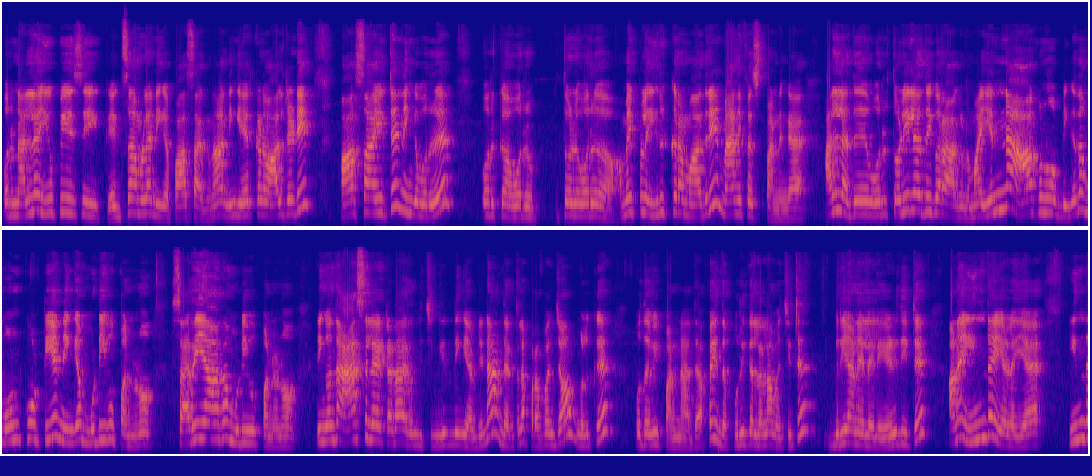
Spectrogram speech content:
ஒரு நல்ல யூபிஎஸ்சி எக்ஸாமில் நீங்கள் பாஸ் ஆகணும் நீங்கள் ஏற்கனவே ஆல்ரெடி பாஸ் ஆகிட்டு நீங்கள் ஒரு ஒரு க ஒரு தொ- ஒரு அமைப்பில் இருக்கிற மாதிரி மேனிஃபெஸ்ட் பண்ணுங்கள் அல்லது ஒரு தொழிலதிபர் ஆகணுமா? என்ன ஆகணும் அப்படிங்கிறத முன்கூட்டியே நீங்கள் முடிவு பண்ணணும். சரியாக முடிவு பண்ணணும். நீங்கள் வந்து ஆசிலேட்டடாக இருந்துச்சு இருந்தீங்க அப்படின்னா அந்த இடத்துல பிரபஞ்சம் உங்களுக்கு உதவி பண்ணாது. அப்போ இந்த புரிதலெல்லாம் வச்சுட்டு பிரியாணி இலையில எழுதிட்டு ஆனால் இந்த இலைய இந்த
